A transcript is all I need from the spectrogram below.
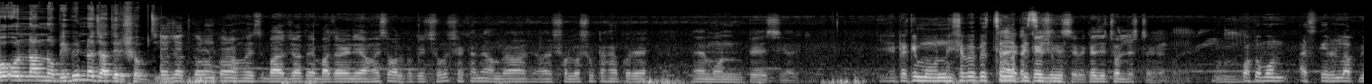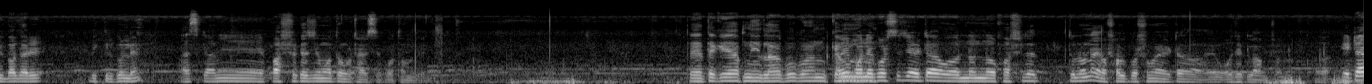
ও অন্যান্য বিভিন্ন জাতের সবজি। বাজারজাতকরণ করা হয়েছে যাতে বাজারে নেওয়া হয়েছে অল্প কিছু, সেখানে আমরা ষোলোশো টাকা করে মন পেয়েছি আর কি। এটা কি মন হিসেবে বেচছেন হ্যাঁ, না এটা কেজি হিসেবে? কেজি চল্লিশ টাকা করে। কত মন আজকে হলো আপনি বাজারে বিক্রি করলেন? আজকে আমি পাঁচশো কেজির মতো উঠাইছি প্রথম দিন। তো এতে কি আপনি লাভবান? আমি মনে করছি যে এটা অন্যান্য ফসলের তুলনায় স্বল্প সময় এটা অধিক লাভজনক। এটা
